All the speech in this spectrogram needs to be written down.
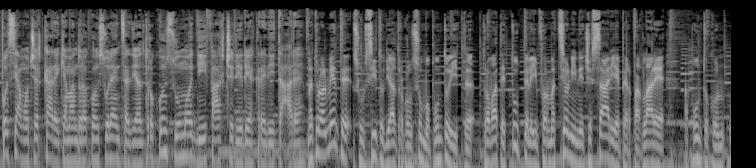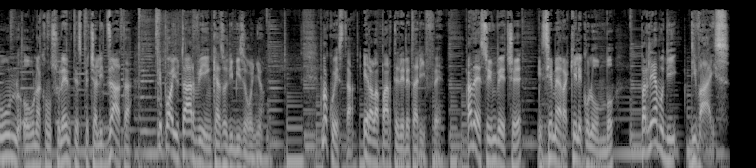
possiamo cercare chiamando la consulenza di altro consumo di farceli riaccreditare. Naturalmente sul sito di altroconsumo.it trovate tutte le informazioni necessarie per parlare appunto con un o una consulente specializzata che può aiutarvi in caso di bisogno. Ma questa era la parte delle tariffe. Adesso invece, insieme a Rachele Colombo, parliamo di device.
